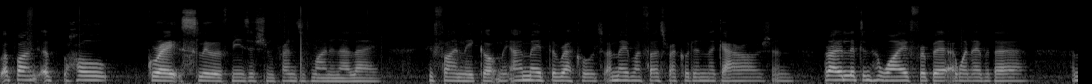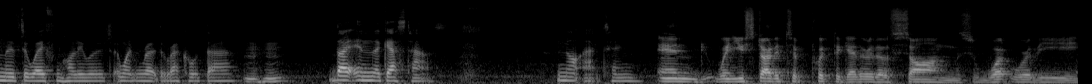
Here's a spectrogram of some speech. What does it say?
a, bunch, a whole great slew of musician friends of mine in LA who finally got me. I made the record. I made my first record in the garage and but I lived in Hawaii for a bit. I went over there I moved away from Hollywood. I went and wrote the record there. Mm-hmm. That in the guest house, not acting. And when you started to put together those songs, what were the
